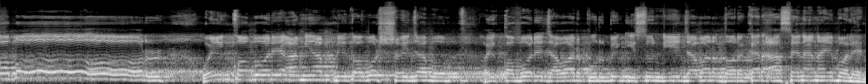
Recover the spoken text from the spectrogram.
কবর। কবরে আমি আপনি তো অবশ্যই যাব। ওই কবরে যাওয়ার পূর্বে কিছু নিয়ে যাওয়ার দরকার আছে না নাই বলেন?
